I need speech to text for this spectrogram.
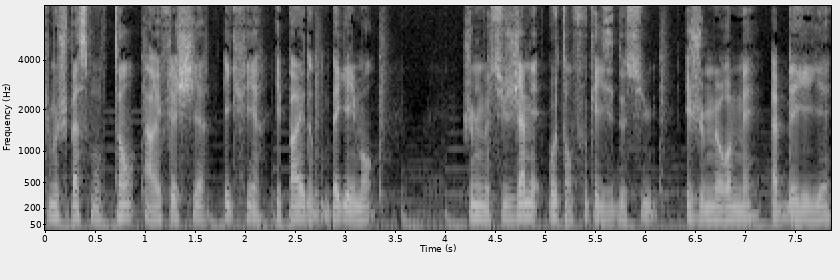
Comme je passe mon temps à réfléchir, écrire et parler de mon bégaiement, je ne me suis jamais autant focalisé dessus et je me remets à bégayer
